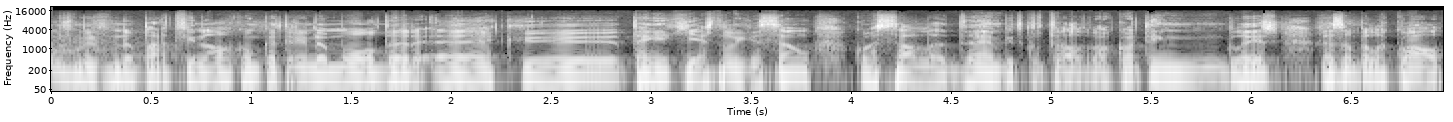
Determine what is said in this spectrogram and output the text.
Estamos mesmo na parte final com Catarina Molder, eh, que tem aqui esta ligação com a sala de âmbito cultural do Acorte em Inglês, razão pela qual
